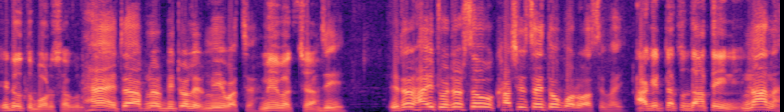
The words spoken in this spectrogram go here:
এটাও তো বড় ছাগল। হ্যাঁ এটা আপনার বিটলের মেয়ে বাচ্চা। মেয়ে বাচ্চা। জি। এটার হাইট ওটার চেয়েও খাসির চাইতেও বড় আছে ভাই। আগেরটা তো দাঁতেই নি না না।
